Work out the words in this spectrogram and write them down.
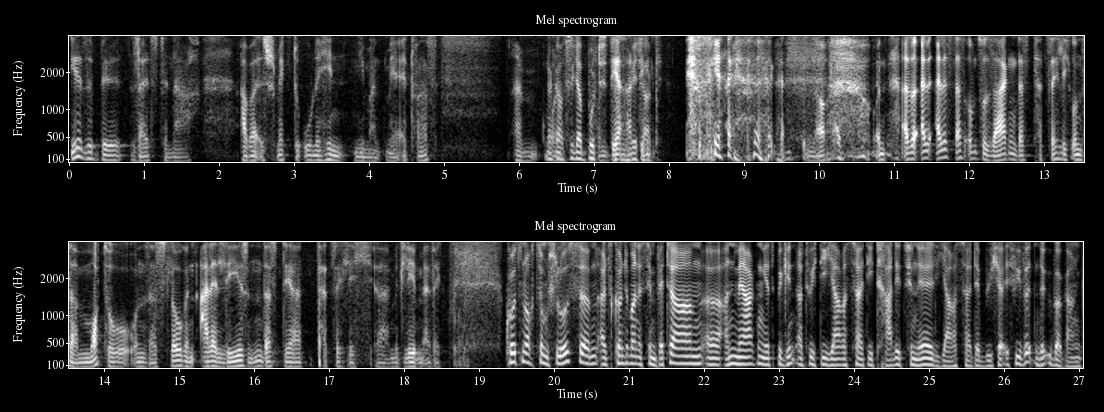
Ilse Bill salzte nach, aber es schmeckte ohnehin niemand mehr etwas. Ähm, da gab es wieder Butt zum Mittag. ja, ganz genau. Und also alles das, um zu sagen, dass tatsächlich unser Motto, unser Slogan, alle lesen, dass der tatsächlich äh, mit Leben erweckt wurde. Kurz noch zum Schluss, ähm, als könnte man es dem Wetter äh, anmerken, jetzt beginnt natürlich die Jahreszeit, die traditionell die Jahreszeit der Bücher ist. Wie wird denn der Übergang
